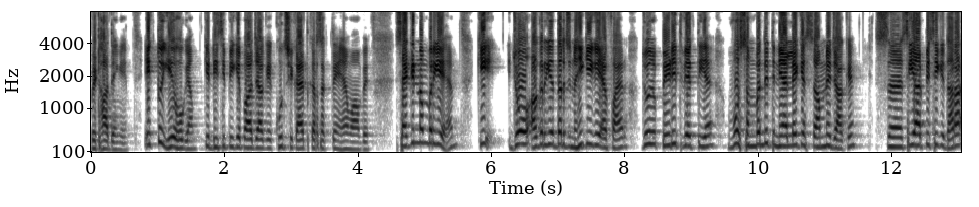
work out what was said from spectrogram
बिठा देंगे। एक तो ये हो गया कि डीसीपी के पास जाके खुद शिकायत कर सकते हैं वहाँ पे। सेकंड नंबर ये है कि जो अगर ये दर्ज नहीं की गई एफआईआर, जो पीड़ित व्यक्ति है, वो संबंधित न्यायालय के सामने जाके सीआरपीसी की धारा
